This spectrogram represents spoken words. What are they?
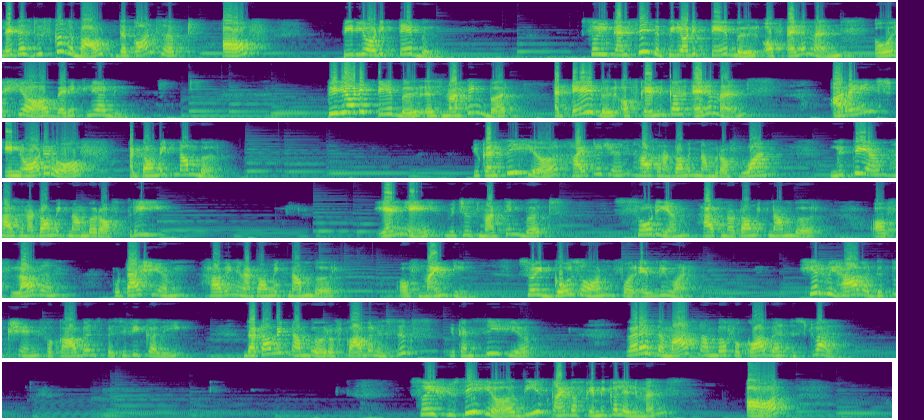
let us discuss about the concept of periodic table. So you can see the periodic table of elements over here very clearly. Periodic table is nothing but a table of chemical elements arranged in order of atomic number. You can see here hydrogen has an atomic number of 1, lithium has an atomic number of 3, Na which is nothing but sodium has an atomic number of 11, potassium having an atomic number of 19. So it goes on for everyone. Here we have a depiction for carbon specifically. The atomic number of carbon is 6, you can see here, whereas the mass number for carbon is 12. So if you see here, these kind of chemical elements are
